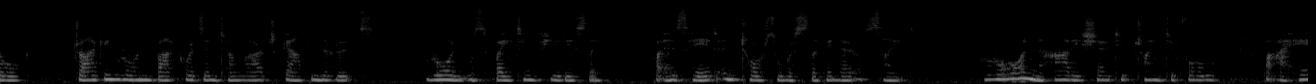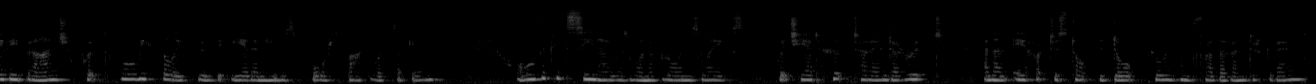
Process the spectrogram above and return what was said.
dog, dragging Ron backwards into a large gap in the roots. Ron was fighting furiously, but his head and torso were slipping out of sight. Ron, Harry shouted, trying to follow, but a heavy branch whipped lethally through the air and he was forced backwards again. All they could see now was one of Ron's legs, which he had hooked around a root in an effort to stop the dog pulling him further underground.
